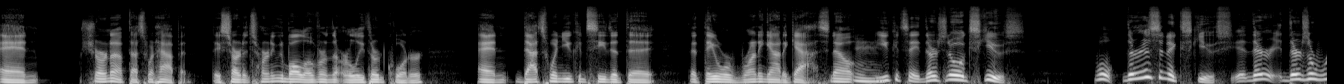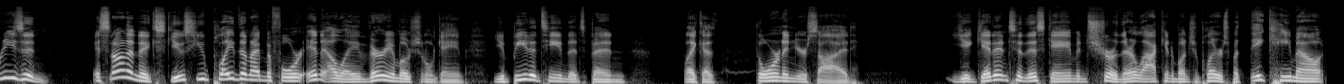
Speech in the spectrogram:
And sure enough, that's what happened. They started turning the ball over in the early third quarter, and that's when you could see that the that they were running out of gas. Now Mhm. you could say there's no excuse. Well, there is an excuse. There there's a reason. It's not an excuse. You played the night before in LA, very emotional game. You beat a team that's been like a thorn in your side. You get into this game, and sure, they're lacking a bunch of players, but they came out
